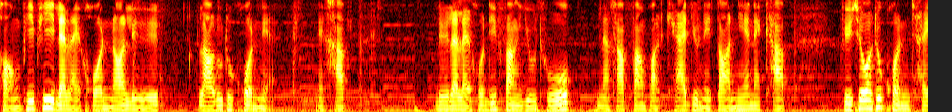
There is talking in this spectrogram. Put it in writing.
ของพี่ๆหลาย ๆ คนเนาะหรือเราทุกๆคนเนี่ยนะครับหรือหลายๆ คนที่ฟัง YouTube นะครับฟังพอดแคสต์อยู่ในตอนนี้นะครับฟิวเชื่อว่าทุกคนใช้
